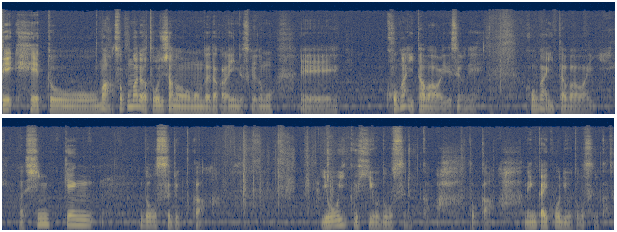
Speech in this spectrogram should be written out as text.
で、え、ー、と、まあ、そこまでは当事者の問題だからいいんですけれども、えー、子がいた場合ですよね。子がいた場合、親権どうするか、養育費をどうするかとか、面会交流をどうするかと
